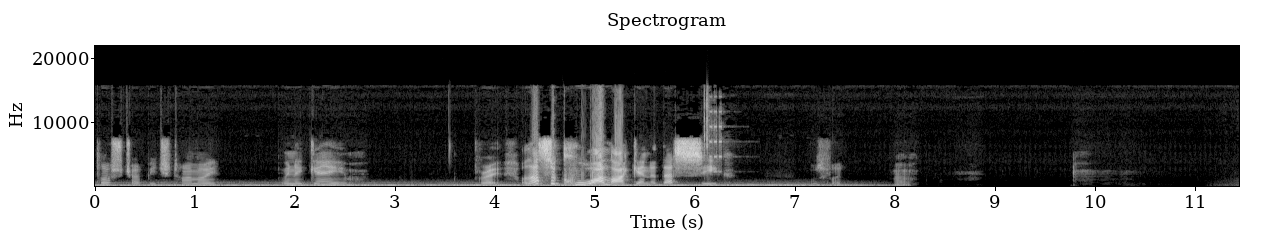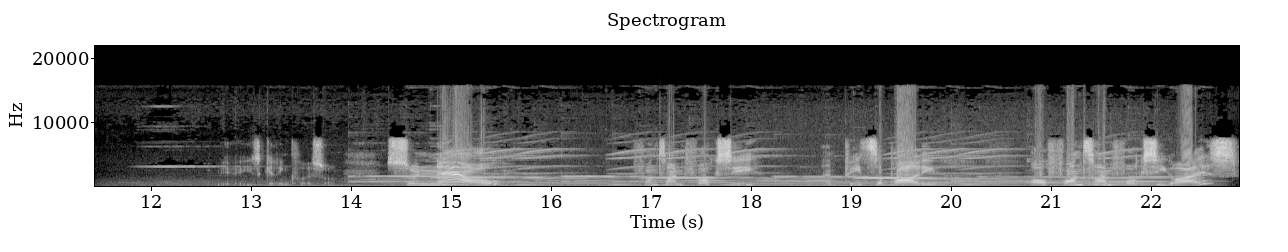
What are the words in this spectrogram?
Plushtrap each time I win a game. Great. Oh, that's so cool. I like it. That's sick. He's getting closer. So now, Funtime Foxy and Pizza Party. Oh, Funtime Foxy, guys.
